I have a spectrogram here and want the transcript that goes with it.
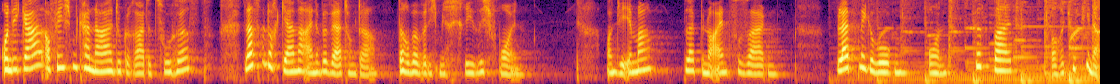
Und egal auf welchem Kanal du gerade zuhörst, lass mir doch gerne eine Bewertung da. Darüber würde ich mich riesig freuen. Und wie immer bleibt mir nur eins zu sagen. Bleibt mir gewogen und bis bald, eure Christina.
